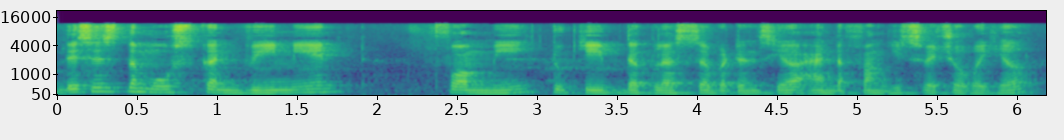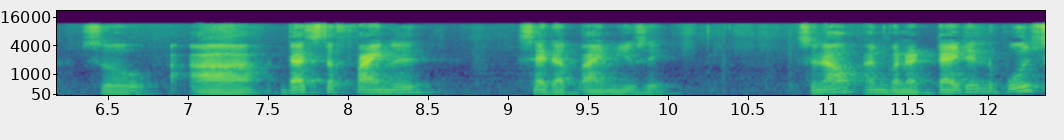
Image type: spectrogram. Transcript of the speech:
this is the most convenient for me to keep the cluster buttons here and the funky switch over here. So uh, that's the final setup I'm using. So now I'm gonna tighten the bolts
